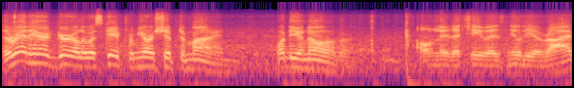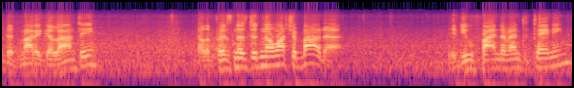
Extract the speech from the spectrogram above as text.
The red-haired girl who escaped from your ship to mine. What do you know of her? Only that she was newly arrived at Marie Galante. Now, the prisoners didn't know much about her. Did you find her entertaining?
